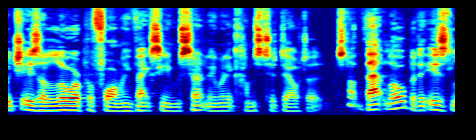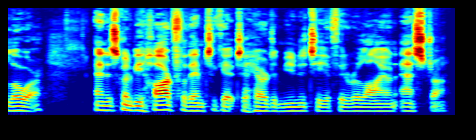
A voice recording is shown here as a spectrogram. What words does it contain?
which is a lower performing vaccine, certainly when it comes to Delta. It's not that low, but it is lower. And it's going to be hard for them to get to herd immunity if they rely on Astra.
